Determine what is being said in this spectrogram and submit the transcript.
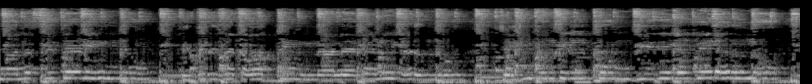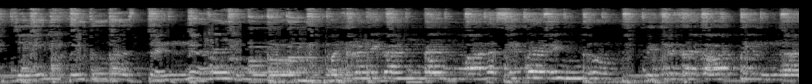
മനസ്സ് തെളിഞ്ഞു പിതൃത കാത്തിന്നലകളുയർന്നു ചെങ്കുണ്ടിൽ പുഞ്ചിരികൾ വിടർന്നു ചേലി പുതുവസ്ത്രങ്ങളണിഞ്ഞു പതിരണി കണ്ടൻ മനസ്സ് തെളിഞ്ഞു പിതൃത കാത്തിന്നലകളുയർന്നു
